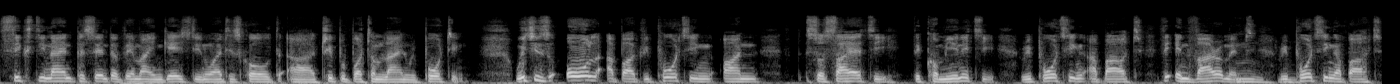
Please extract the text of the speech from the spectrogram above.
69% of them are engaged in what is called uh, triple bottom line reporting, which is all about reporting on society, the community, reporting about the environment, mm. reporting about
